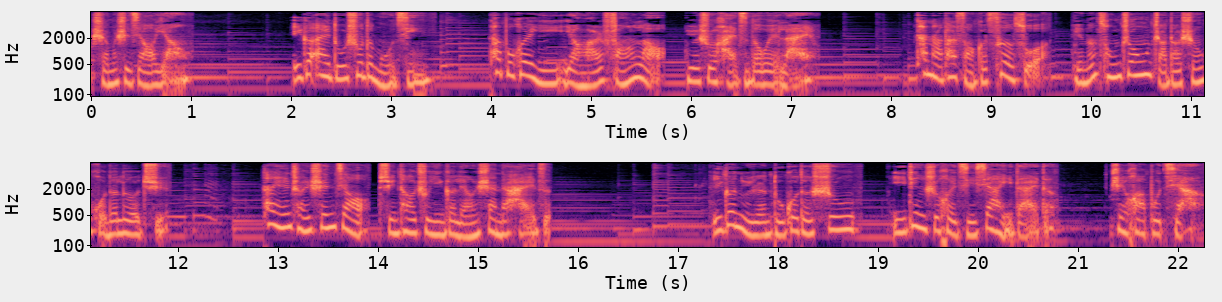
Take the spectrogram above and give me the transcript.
什么是教养？一个爱读书的母亲，她不会以养儿防老约束孩子的未来。她哪怕扫个厕所，也能从中找到生活的乐趣。他言传身教，熏陶出一个良善的孩子。一个女人读过的书，一定是惠及下一代的，这话不假。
